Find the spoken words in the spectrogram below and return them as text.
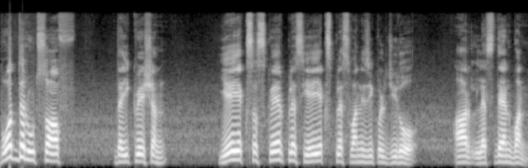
both the roots of the equation ax square plus ax plus 1 is equal to 0 are less than 1,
